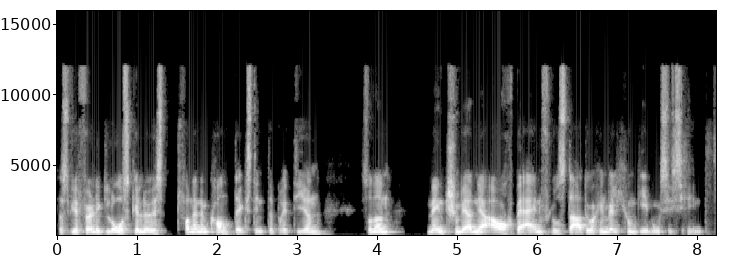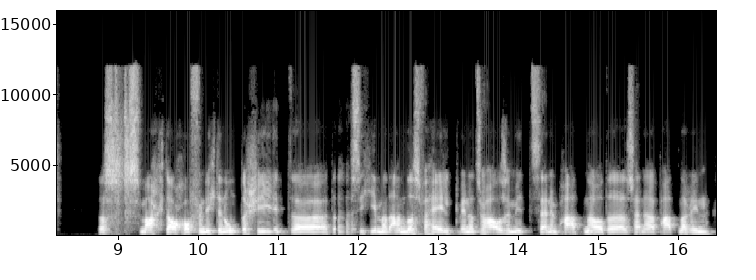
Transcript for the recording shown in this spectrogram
dass wir völlig losgelöst von einem Kontext interpretieren, sondern Menschen werden ja auch beeinflusst dadurch, in welcher Umgebung sie sind. Das macht auch hoffentlich den Unterschied, äh, dass sich jemand anders verhält, wenn er zu Hause mit seinem Partner oder seiner Partnerin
